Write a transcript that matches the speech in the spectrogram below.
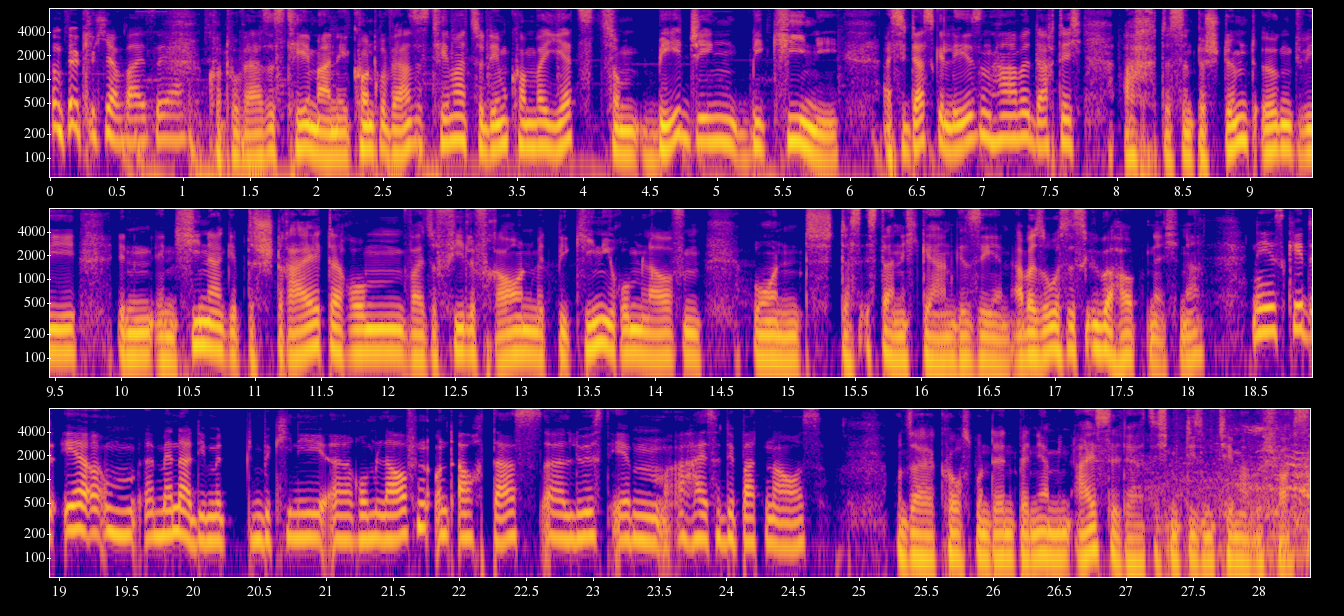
Möglicherweise, ja. Kontroverses Thema. Nee, kontroverses Thema. Zu dem kommen wir jetzt zum Beijing Bikini. Als ich das gelesen habe, dachte ich, ach, das sind bestimmt irgendwie, in, in China gibt es Streit darum, weil so viele Frauen mit Bikini Bikini rumlaufen und das ist da nicht gern gesehen. Aber so ist es überhaupt nicht, ne? Nee, es geht eher um äh, Männer, die mit dem Bikini äh, rumlaufen und auch das äh, löst eben heiße Debatten aus. Unser Korrespondent Benjamin Eisel, der hat sich mit diesem Thema befasst.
